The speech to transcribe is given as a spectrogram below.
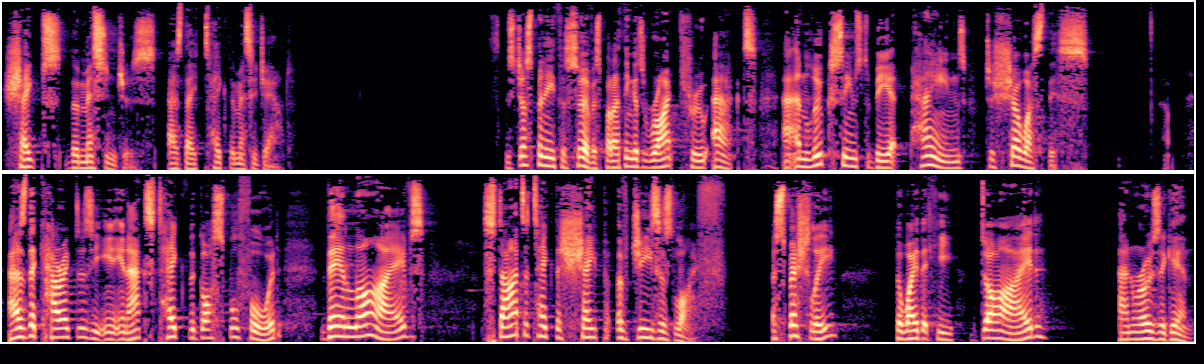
shapes the messengers as they take the message out. It's just beneath the surface, but I think it's right through Acts. And Luke seems to be at pains to show us this. As the characters in Acts take the gospel forward, their lives start to take the shape of Jesus' life, especially the way that he died and rose again.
